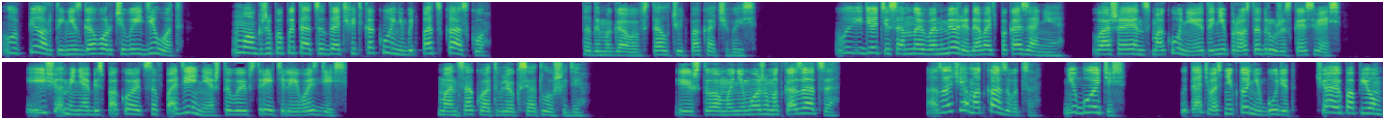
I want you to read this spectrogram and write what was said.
Упертый, несговорчивый идиот. Мог же попытаться дать хоть какую-нибудь подсказку. Тадемагава встал, чуть покачиваясь. «Вы идете со мной в Анмёре давать показания. Ваша Энн с Макуни — это не просто дружеская связь. И еще меня беспокоит совпадение, что вы встретили его здесь». Мансаку отвлекся от лошади. «И что, мы не можем отказаться?» «А зачем отказываться? Не бойтесь. Пытать вас никто не будет. Чаю попьем.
